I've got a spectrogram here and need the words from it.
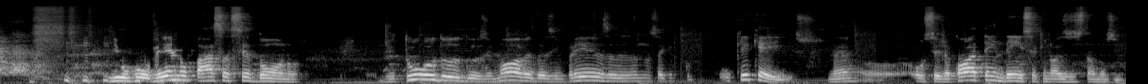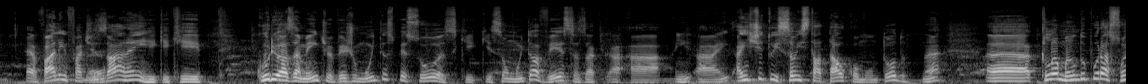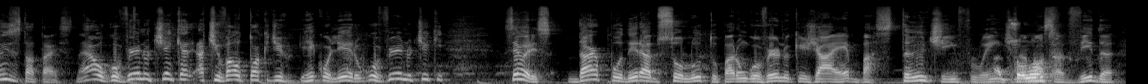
e o governo passa a ser dono de tudo, dos imóveis, das empresas, não sei o que, que é isso, né? Ou seja, qual a tendência que nós estamos indo? É, vale enfatizar, né, né Henrique, que Curiosamente, eu vejo muitas pessoas que, que são muito avessas à, à, à, à instituição estatal como um todo, né? Uh, clamando por ações estatais. Né? Ah, o governo tinha que ativar o toque de recolher, o governo tinha que. Senhores, dar poder absoluto para um governo que já é bastante influente absoluto. na nossa vida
